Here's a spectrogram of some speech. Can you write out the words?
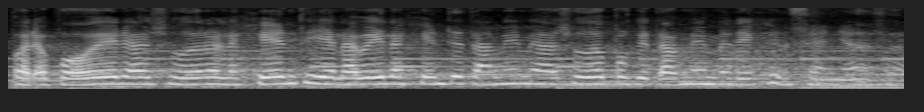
para poder ayudar a la gente y a la vez la gente también me ayuda porque también me deja enseñanza.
